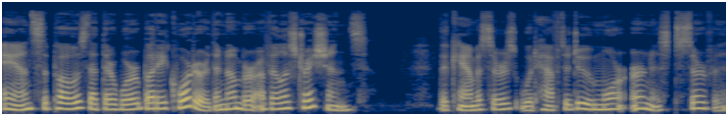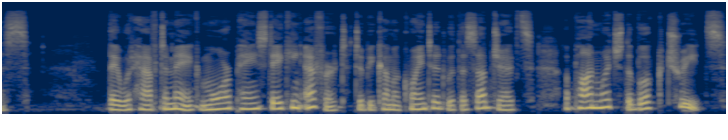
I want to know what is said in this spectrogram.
And suppose that there were but a quarter the number of illustrations. The canvassers would have to do more earnest service. They would have to make more painstaking effort to become acquainted with the subjects upon which the book treats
